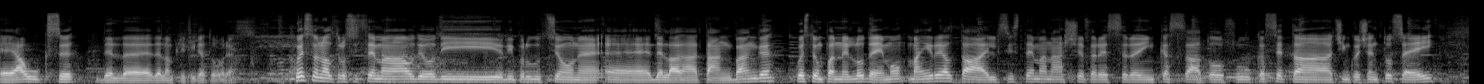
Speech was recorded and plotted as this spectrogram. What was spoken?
AUX del, dell'amplificatore. Questo è un altro sistema audio di riproduzione eh, della Tangbang, questo è un pannello demo ma in realtà il sistema nasce per essere incassato su cassetta 506 Mm,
